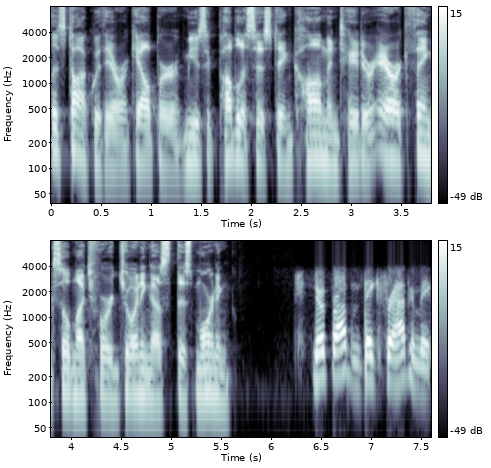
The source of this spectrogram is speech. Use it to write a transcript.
Let's talk with Eric Alper, music publicist and commentator. Eric, thanks so much for joining us this morning. No problem. Thank you for having me.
